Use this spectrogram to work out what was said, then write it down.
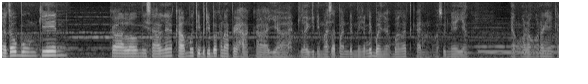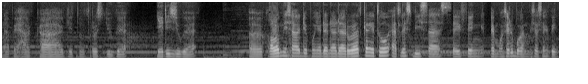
atau mungkin kalau misalnya kamu tiba-tiba kena PHK ya lagi di masa pandemi ini banyak banget kan maksudnya yang yang orang-orang yang kena PHK gitu. Terus juga jadi juga uh, kalau misalnya dia punya dana darurat kan itu at least bisa saving eh maksudnya bukan bisa saving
